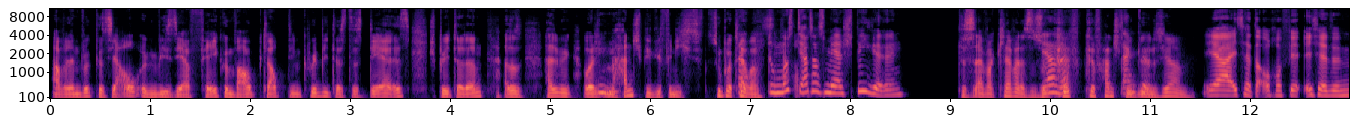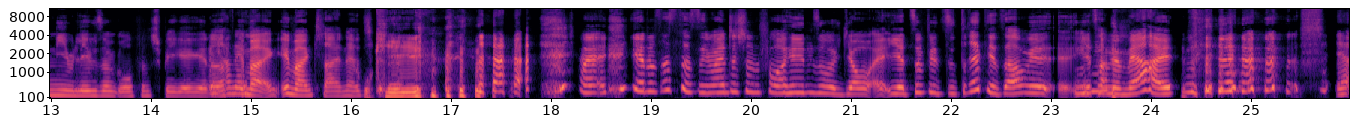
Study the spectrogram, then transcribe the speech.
aber dann wirkt das ja auch irgendwie sehr fake. Und warum glaubt den Quibi, dass das der ist, später dann? Also, halt, irgendwie- aber Mhm. im Handspiegel finde ich super clever. Du musst ja auch das Meer spiegeln. Das ist einfach clever, das ist so Ja, ein ne? Griff, Griff-Handspiegel Danke. ist, ja. Ja, ich hätte auch auf, ich hätte nie im Leben so einen großen Spiegel gedacht. Immer, immer einen kleinen Okay. Ich meine, ja, das ist das. Ich meinte schon vorhin so, yo, äh, jetzt sind wir zu dritt, jetzt haben wir, äh, jetzt Mhm. haben wir Mehrheiten. Ja,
